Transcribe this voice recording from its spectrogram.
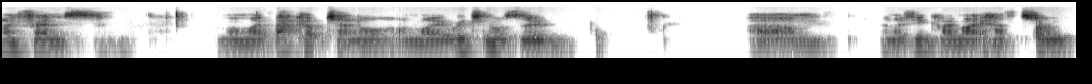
Hi, friends. I'm on my backup channel on my original Zoom. Um, and I think I might have to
